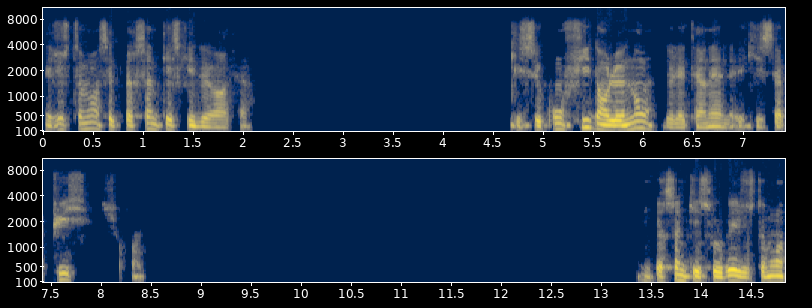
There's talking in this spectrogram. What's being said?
Et justement, cette personne, qu'est-ce qu'il devra faire? Qu'il se confie dans le nom de l'Éternel et qu'il s'appuie sur lui. Une personne qui est sauvée, justement,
